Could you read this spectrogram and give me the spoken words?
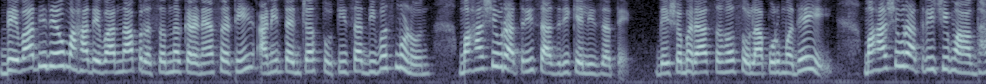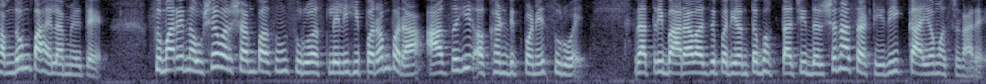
देवाधिदेव महादेवांना प्रसन्न करण्यासाठी आणि त्यांच्या स्तुतीचा दिवस म्हणून महाशिवरात्री साजरी केली जाते. देशभरासह सोलापूरमध्येही महाशिवरात्रीची धामधूम पाहायला मिळते. सुमारे नऊशे वर्षांपासून सुरू असलेली ही परंपरा आजही अखंडितपणे सुरू आहे. रात्री बारा वाजेपर्यंत भक्ताची दर्शनासाठी रीक कायम असणार आहे.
